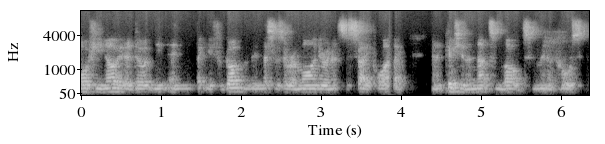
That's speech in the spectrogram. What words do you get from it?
or if you know how to do it and, and but you've forgotten, then this is a reminder and it's a safe way, and it gives you the nuts and bolts. And then, of course,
